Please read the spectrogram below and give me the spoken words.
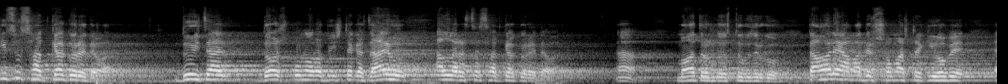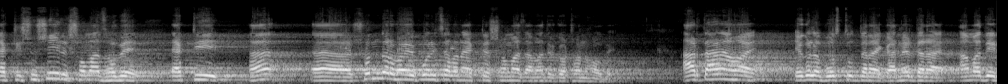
কিছু সাদকা করে দেওয়া। দুই, চার, দশ, পনেরো, বিশ টাকা যাই হোক আল্লাহ রাস্তায় সাদকা করে দেওয়া। হ্যাঁ মহাতরম দোস্ত বুজুর্গ, তাহলে আমাদের সমাজটা কি হবে? একটি সুশীল সমাজ হবে, একটি হ্যাঁ সুন্দরভাবে পরিচালনা একটা সমাজ আমাদের গঠন হবে। আর তা না হয়, এগুলো বস্তুর দ্বারায়, গানের দ্বারায় আমাদের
